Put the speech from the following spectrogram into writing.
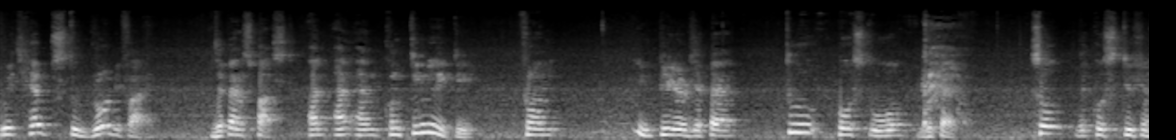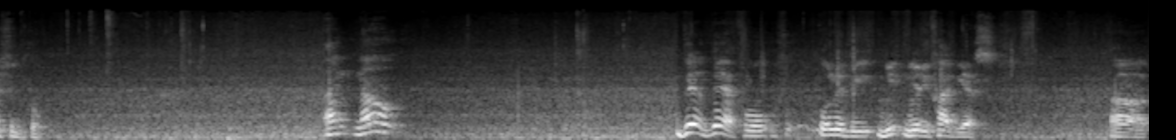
which helps to glorify Japan's past and, and, and continuity from Imperial Japan to post-war Japan. So the constitution should go. And now they are there for, already nearly five years. Uh,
